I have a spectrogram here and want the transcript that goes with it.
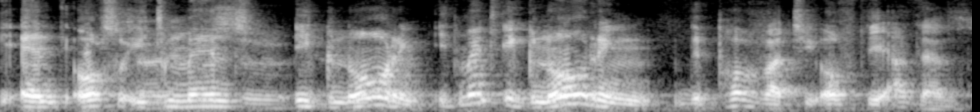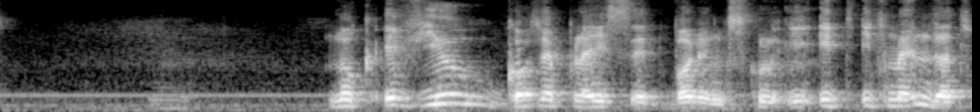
and and also So it meant uh, ignoring. It meant ignoring the poverty of the others. Look, if you got a place at boarding school, it, it, it meant that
